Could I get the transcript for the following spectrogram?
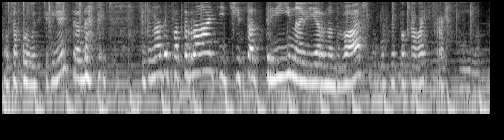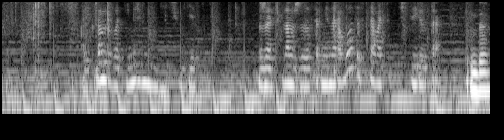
вот такой вот фигней страдают. Это надо потратить часа три, наверное, два, чтобы вот запаковать красиво. Александра Владимировна нечего делать. Жаль, нам же завтра не на работу вставать в 4 утра. Да.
